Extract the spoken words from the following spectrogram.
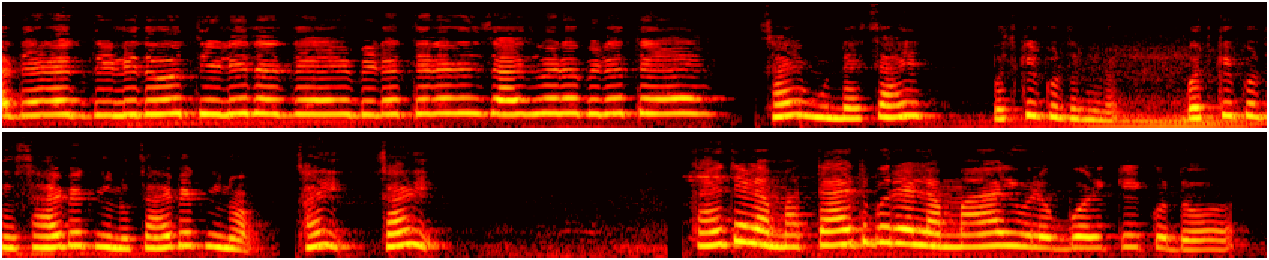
ಅದ ನಂಗೆ ತಿಳಿದು ತಿಳಿದತ್ತೆ. ಬಿಡತ್ತೆ ನನಗೆ ಸಾಯಿಸ್ಬೇಡ, ಬಿಡತ್ತೆ. ಸಾಯಿ ಮುಂದೆ ಸಾಯಿ. ಬದುಕಿ ಕೊಡ್ತು ನೀನು. ಬದುಕಿ ಕೊಡ್ತು ಸಾಯ್ಬೇಕು ನೀನು ಸಾಯ್ಬೇಕು ನೀನು. ಸಾಯಿ ಸಾಯಿ. ಸಾಯ್ತಳಮ್ಮ ತಾಯ್ತು ಬರಲ್ಲಮ್ಮ ಇವಳು ಬದುಕಿ ಕುದು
